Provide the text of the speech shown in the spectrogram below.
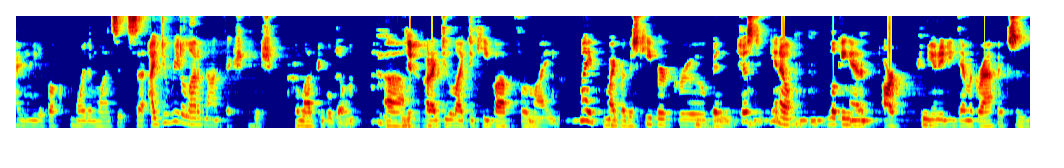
I read a book more than once. It's uh, I do read a lot of nonfiction, which a lot of people don't. Um, Yeah. But I do like to keep up for my my my brother's keeper group and just you know looking at our community demographics and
